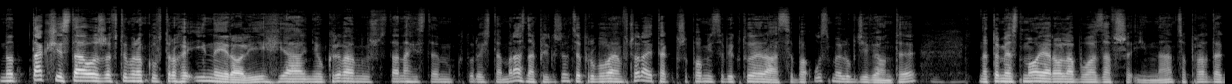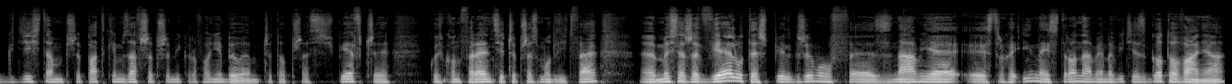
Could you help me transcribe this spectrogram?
No tak się stało, że w tym roku w trochę innej roli. Ja nie ukrywam, już w Stanach jestem któryś tam raz na pielgrzymce. Próbowałem wczoraj tak przypomnieć sobie, który raz, chyba ósmy lub dziewiąty. Natomiast moja rola była zawsze inna. Co prawda gdzieś tam przypadkiem zawsze przy mikrofonie byłem, czy to przez śpiew, czy jakąś konferencję, czy przez modlitwę. E, myślę, że wielu też pielgrzymów e, zna mnie e, z trochę innej strony, a mianowicie z gotowania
